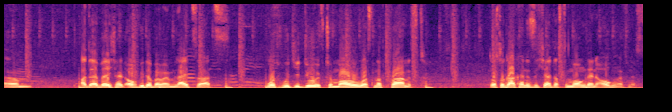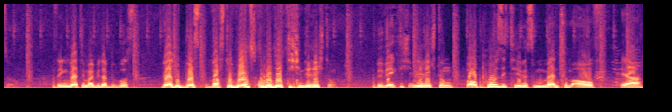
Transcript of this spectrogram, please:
Ähm, da wäre ich halt auch wieder bei meinem Leitsatz. What would you do if tomorrow was not promised? Du hast doch gar keine Sicherheit, dass du morgen deine Augen öffnest. So. Deswegen werd dir mal wieder bewusst, wer du bist, was du willst und beweg dich in die Richtung. Beweg dich in die Richtung, bau positives Momentum auf, ja,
